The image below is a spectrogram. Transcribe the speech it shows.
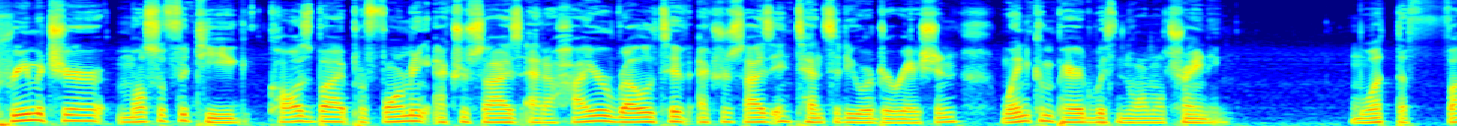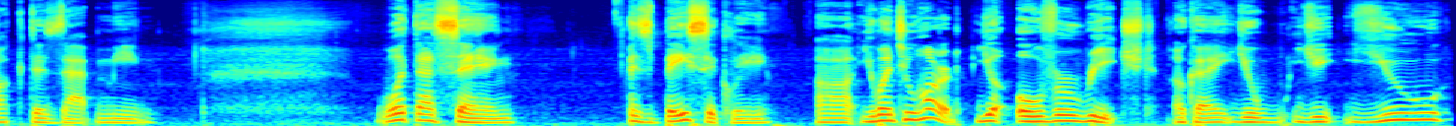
premature muscle fatigue caused by performing exercise at a higher relative exercise intensity or duration when compared with normal training. What the fuck does that mean? What that's saying is basically uh, you went too hard. You overreached. Okay, you you you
